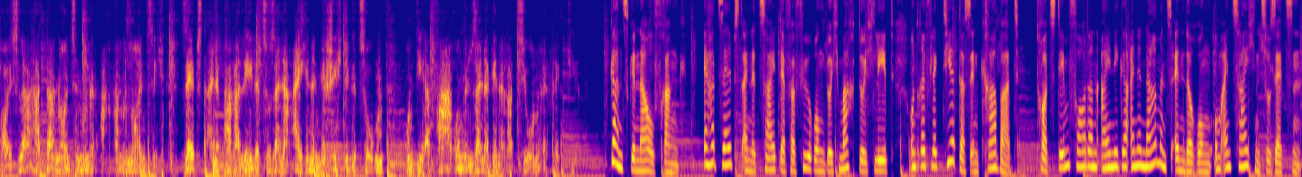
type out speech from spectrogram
Preußler hat da 1998 selbst eine Parallele zu seiner eigenen Geschichte gezogen und die Erfahrungen seiner Generation reflektiert. Ganz genau, Frank. Er hat selbst eine Zeit der Verführung durch Macht durchlebt und reflektiert das in Krabat. Trotzdem fordern einige eine Namensänderung, um ein Zeichen zu setzen.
